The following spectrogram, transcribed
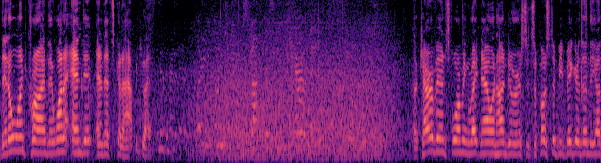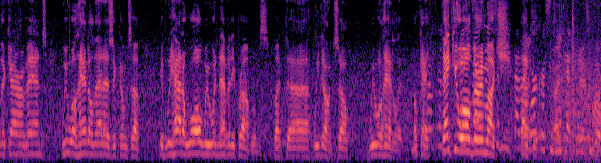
They don't want crime. They want to end it, and that's going to happen. Go ahead. Mr. President, what are you going to do to stop this new caravan that's? A caravan's forming right now in Honduras. It's supposed to be bigger than the other caravans. We will handle that as it comes up. If we had a wall, we wouldn't have any problems, but uh, we don't. So we will handle it. Okay. Thank you all very much. message to the Thank you. workers who won't get paid tomorrow?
